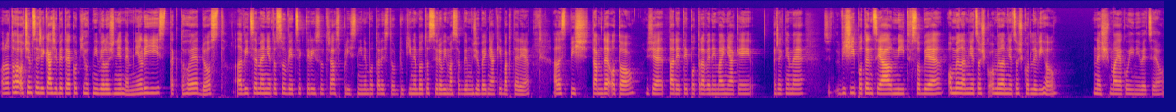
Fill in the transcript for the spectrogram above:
Ono toho, o čem se říká, že by to jako těhotný vyloženě neměli jíst, tak toho je dost. Ale víceméně to jsou věci, které jsou třeba z plísní, nebo tady z tortutí, nebo to syrový maso, kde můžou být nějaké bakterie. Ale spíš tam jde o to, že tady ty potraviny mají nějaký, řekněme, vyšší potenciál mít v sobě omylem něco, ško- omylem něco škodlivého, než má jako jiné věci. Jo.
